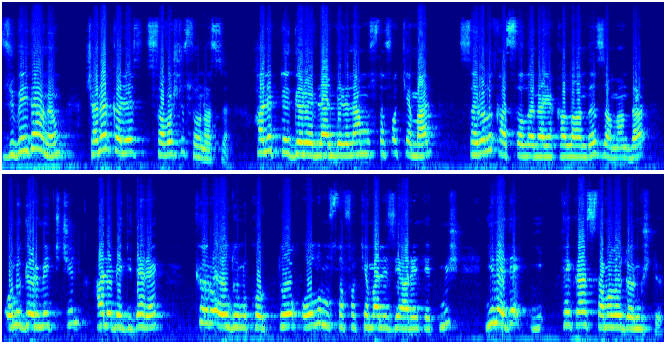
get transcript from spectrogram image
Zübeyde Hanım, Çanakkale Savaşı sonrası Halep'te görevlendirilen Mustafa Kemal sarılık hastalığına yakalandığı zaman da onu görmek için Halep'e giderek kör olduğunu korktuğu oğlu Mustafa Kemal'i ziyaret etmiş. Yine de tekrar İstanbul'a dönmüştür.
